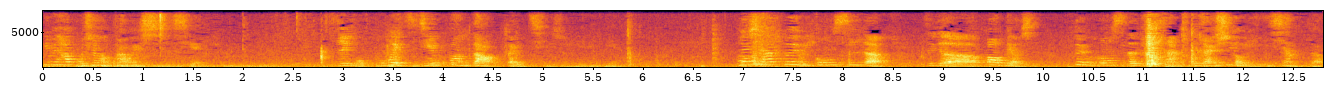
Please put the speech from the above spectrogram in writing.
因为它不是很快会实现，所以我不会直接放到本期损益里面。但是它对于公司的这个报表是，对于公司的资产负债是有影响的，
